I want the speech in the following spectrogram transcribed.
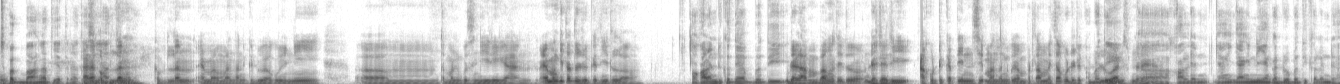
Cepet banget ya ternyata Karena si kebetulan Andra. kebetulan emang mantan kedua aku ini em, temanku sendiri kan. Emang kita tuh deket gitu loh. Oh kalian deketnya berarti Udah lama banget itu. Udah dari aku deketin si mantanku yang pertama itu aku udah deket Oh, berarti duluan sebenarnya. uh, kalian yang yang ini yang kedua berarti kalian udah,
